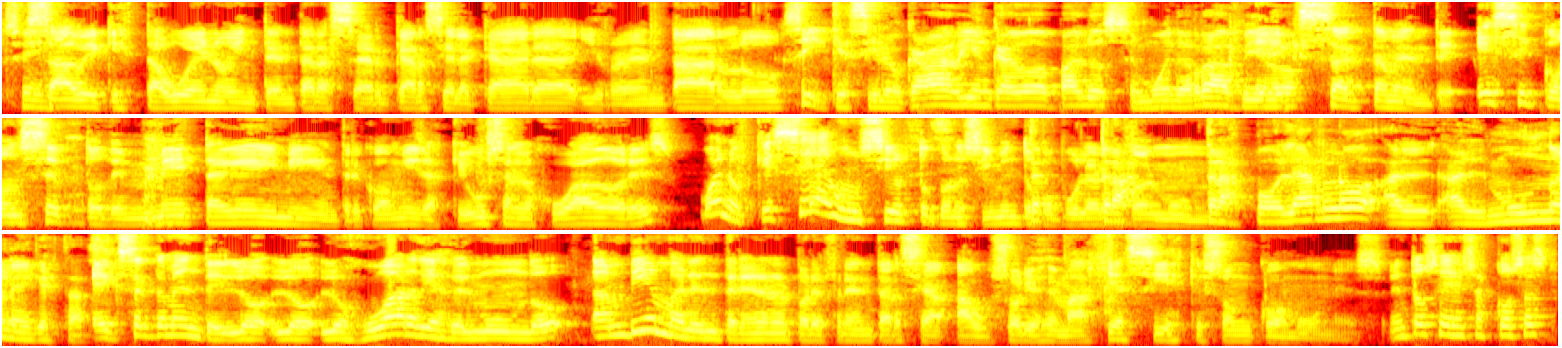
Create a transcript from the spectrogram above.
Sí. Sabe que está bueno intentar acercarse a la cara y reventarlo. Sí, que si lo cagas bien cagado a palos se muere rápido. Exactamente. Ese concepto de metagaming, entre comillas, que usan los jugadores, bueno, que sea un cierto conocimiento popular de todo el mundo. Traspolarlo al, al mundo en el que estás. Exactamente, Lo- lo- los guardias del mundo también van a entrenar para enfrentarse a, a usuarios de magia si es que son comunes. Entonces esas cosas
